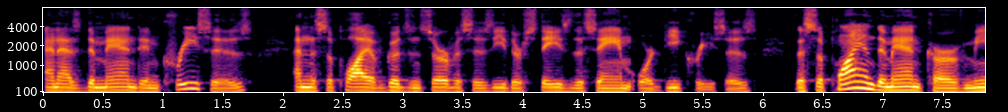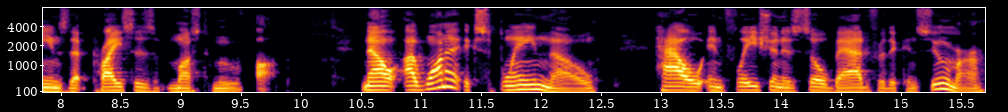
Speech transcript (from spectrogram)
And as demand increases and the supply of goods and services either stays the same or decreases, the supply and demand curve means that prices must move up. Now, I want to explain, though, how inflation is so bad for the consumer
